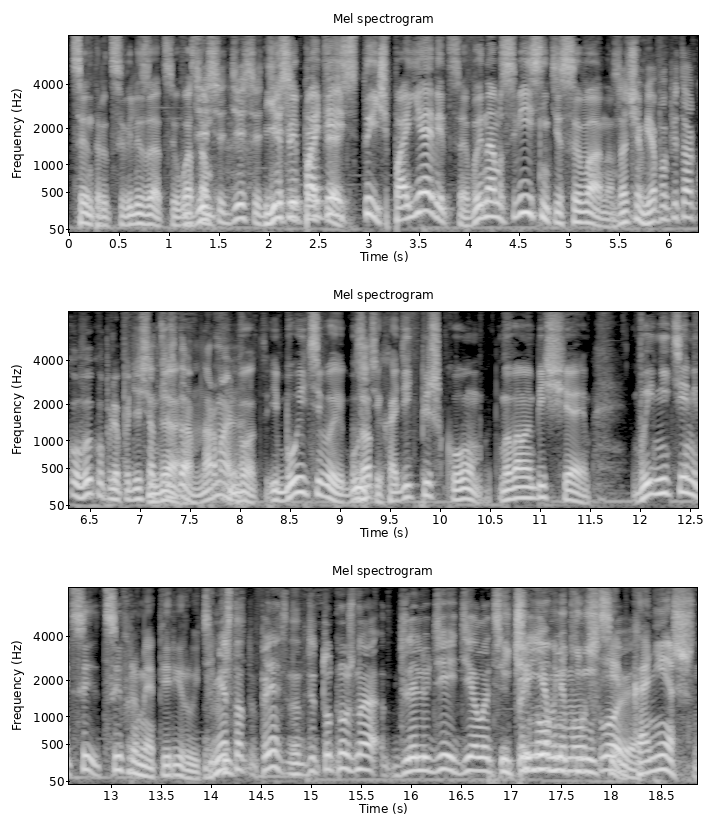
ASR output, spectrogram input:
центра цивилизации, у вас 10, 10, там... 10 Если по пять. 10 тысяч появится, вы нам свистните с Иваном. Зачем? Я по пятаку выкуплю, по десятке Да. сдам. Нормально. Вот. И будете вы, будете ходить пешком. Мы вам обещаем. Вы не теми ци- цифрами оперируете. Вместо, понимаете, ну, тут нужно для людей делать и, и приемлемые не те. условия. Конечно,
